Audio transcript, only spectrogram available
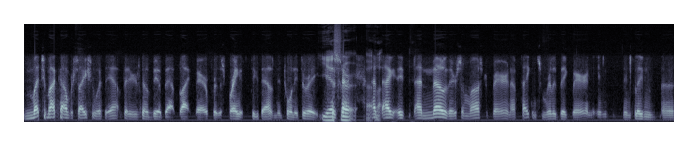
much of my conversation with the outfitter is going to be about black bear for the spring of 2023. Yes, sir. I, Uh, I, it, I know there's some monster bear, and I've taken some really big bear, and, and including uh,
